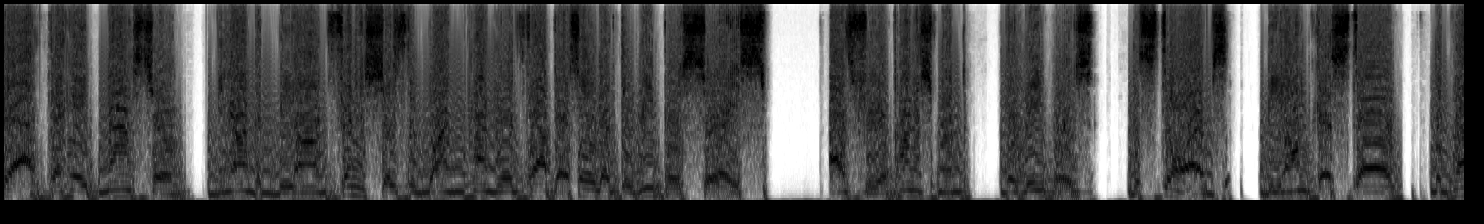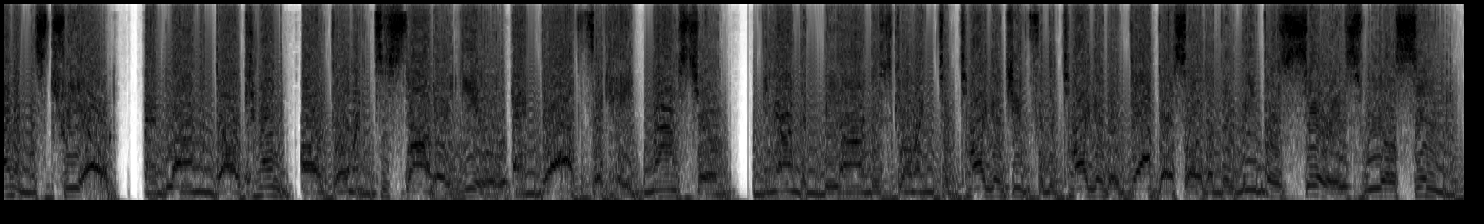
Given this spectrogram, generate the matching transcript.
death the hate master beyond and beyond finishes the 100th episode of the Reapers series. As for your punishment, the Reapers, the Storms, Bianca Star, the Venomous Trio, and Lionel Kent are going to slaughter you and Death the Hate Master. Beyond and Beyond is going to target you for the targeted episode of the Reapers series real soon.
